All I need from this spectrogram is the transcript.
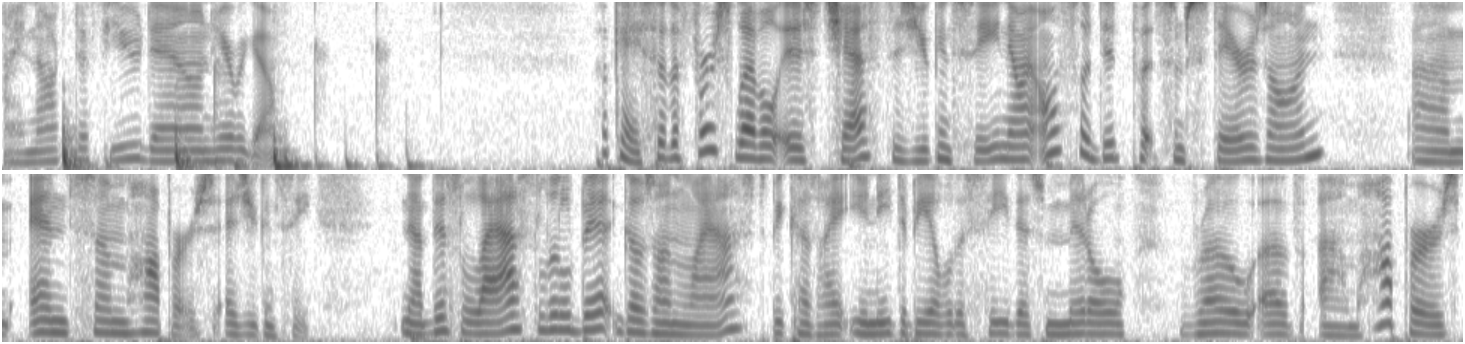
I knocked a few down. Here we go. Okay, so the first level is chest, as you can see. Now I also did put some stairs on um, and some hoppers, as you can see. Now this last little bit goes on last because I, you need to be able to see this middle row of um, hoppers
